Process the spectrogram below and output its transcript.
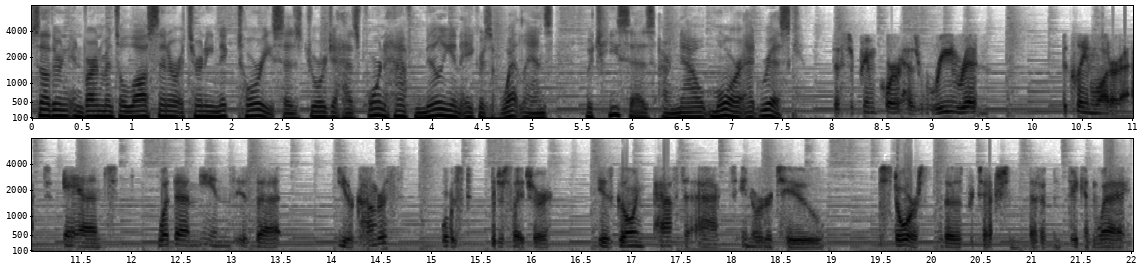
Southern Environmental Law Center attorney Nick Torrey says Georgia has 4.5 million acres of wetlands, which he says are now more at risk. The Supreme Court has rewritten the Clean Water Act. And what that means is that either Congress or the legislature is going have to act in order to restore those protections that have been taken away.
